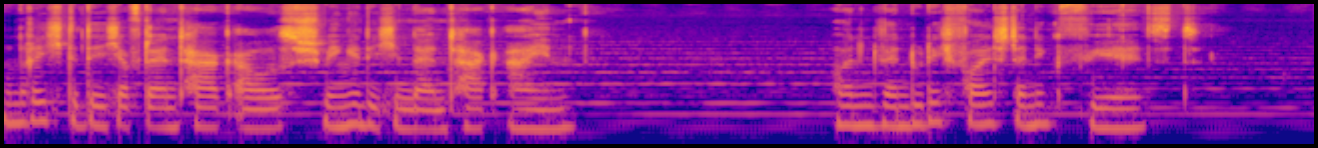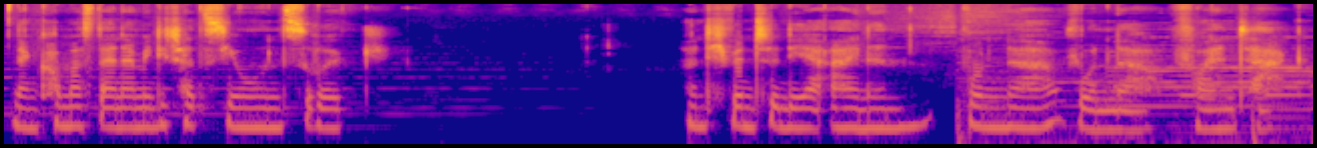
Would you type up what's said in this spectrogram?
und richte dich auf deinen Tag aus, schwinge dich in deinen Tag ein. Und wenn du dich vollständig fühlst, dann komm aus deiner Meditation zurück und ich wünsche dir einen wunder, wundervollen Tag.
